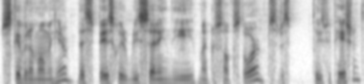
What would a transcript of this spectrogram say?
Just give it a moment here. This is basically resetting the Microsoft Store, so just please be patient.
